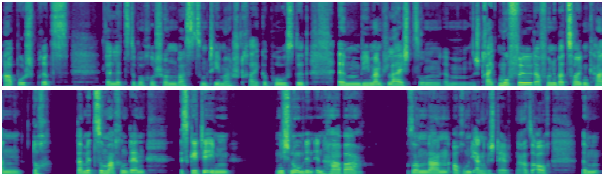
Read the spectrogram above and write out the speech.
Apospritz letzte Woche schon was zum Thema Streik gepostet, ähm, wie man vielleicht so einen ähm, Streikmuffel davon überzeugen kann, doch da mitzumachen, denn es geht ja eben nicht nur um den Inhaber, sondern auch um die Angestellten. Also auch ähm,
